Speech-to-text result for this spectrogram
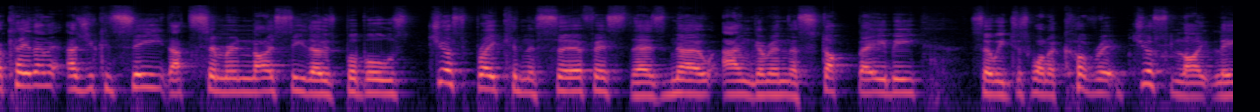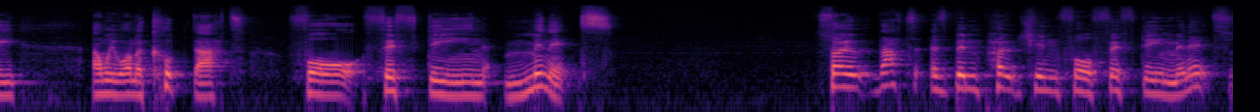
Okay then, as you can see, that's simmering nicely, those bubbles just breaking the surface. There's no anger in the stock, baby. So we just want to cover it just lightly and we want to cook that for 15 minutes. So that has been poaching for 15 minutes.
